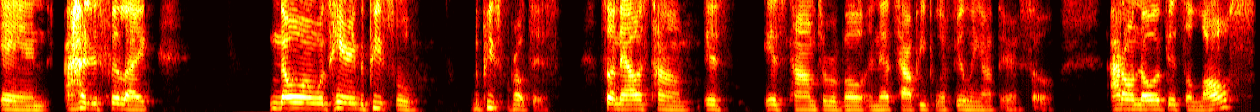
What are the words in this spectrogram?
And I just feel like no one was hearing the peaceful the peaceful protest. So now it's time. It's it's time to revolt and that's how people are feeling out there. So I don't know if it's a loss.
